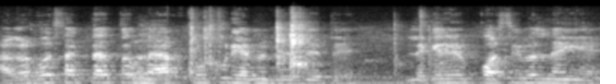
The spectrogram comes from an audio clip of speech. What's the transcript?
अगर हो सकता तो मैं आपको कुरियर में भेज देते, लेकिन ये पॉसिबल नहीं है।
